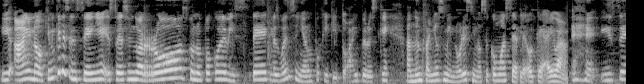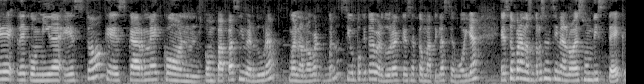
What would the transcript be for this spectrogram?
Y, ay, no, ¿quieren que les enseñe? Estoy haciendo arroz con un poco de bistec. Les voy a enseñar un poquitito. Ay, pero es que ando en paños menores y no sé cómo hacerle. Ok, ahí va. Hice de comida esto, que es carne con, con papas y verdura. Bueno, no, bueno, sí, un poquito de verdura, que es el tomate y la cebolla. Esto para nosotros en Sinaloa es un bistec.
